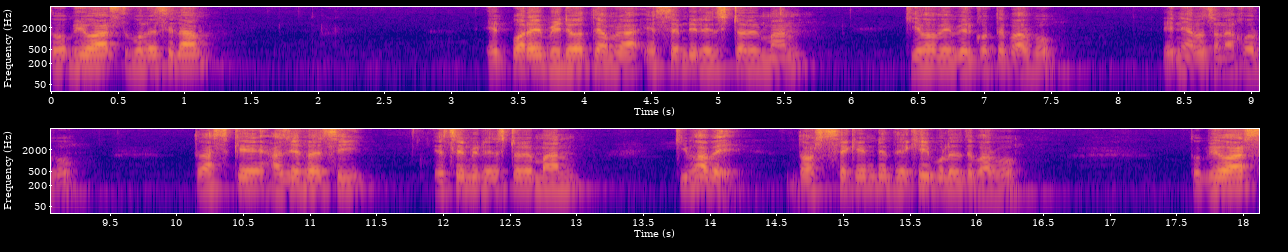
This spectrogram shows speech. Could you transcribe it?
তো ভিউয়ার্স বলেছিলাম, এরপরে ভিডিওতে আমরা এসএমডি রেজিস্টারের মান কীভাবে বের করতে পারব এ নিয়ে আলোচনা করব। তো আজকে হাজির হয়েছি এস এসএমডি রেজিস্টারের মান কীভাবে দশ সেকেন্ডে দেখেই বলে দিতে পারব। তো ভিউয়ার্স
